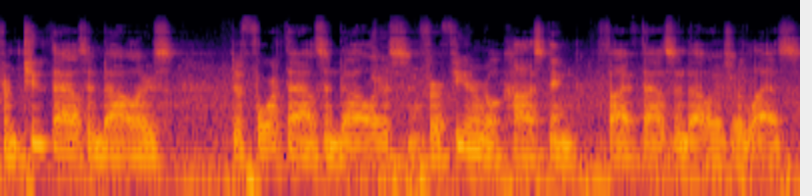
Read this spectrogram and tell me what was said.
from $2,000 to $4,000 for a funeral costing $5,000 or less.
